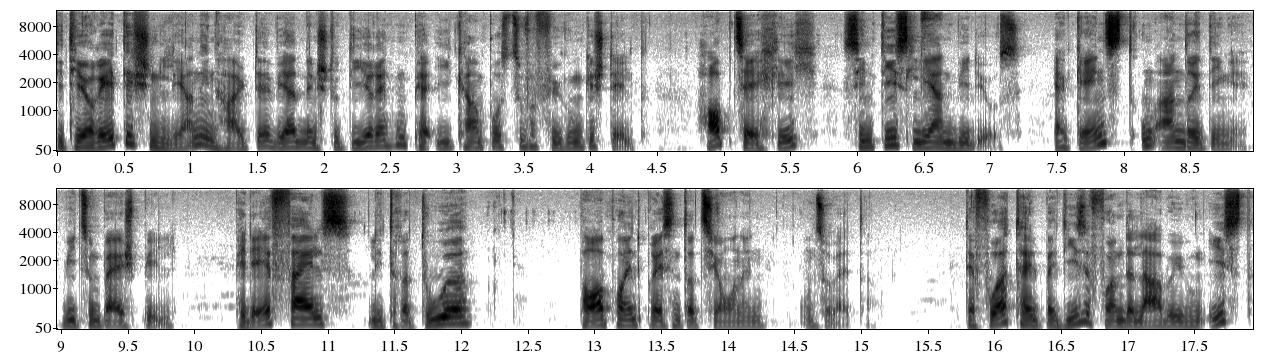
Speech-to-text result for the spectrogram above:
Die theoretischen Lerninhalte werden den Studierenden per eCampus zur Verfügung gestellt. Hauptsächlich sind dies Lernvideos, ergänzt um andere Dinge, wie zum Beispiel PDF-Files, Literatur, PowerPoint-Präsentationen und so weiter. Der Vorteil bei dieser Form der Laberübung ist,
